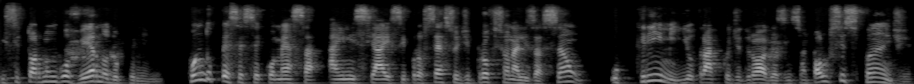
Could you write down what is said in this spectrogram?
e se torna um governo do crime. Quando o PCC começa a iniciar esse processo de profissionalização, o crime e o tráfico de drogas em São Paulo se expande.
